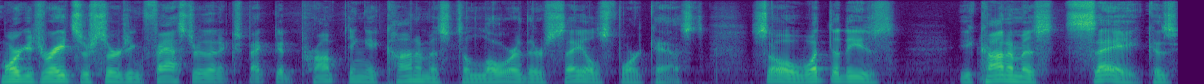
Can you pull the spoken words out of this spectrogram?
Mortgage rates are surging faster than expected, prompting economists to lower their sales forecasts. So, what do these economists say? Because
